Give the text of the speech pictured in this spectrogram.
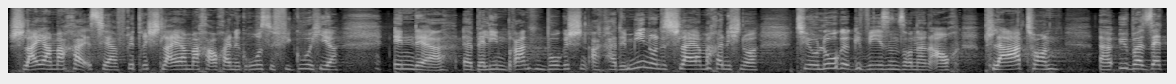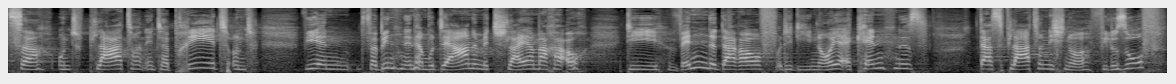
Schleiermacher ist ja, Friedrich Schleiermacher, auch eine große Figur hier in der äh, Berlin-Brandenburgischen Akademie. Nun ist Schleiermacher nicht nur Theologe gewesen, sondern auch Platon, äh, Übersetzer und Platon, Interpret. Und wir in, verbinden in der Moderne mit Schleiermacher auch die Wende darauf oder die neue Erkenntnis, dass Platon nicht nur Philosoph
